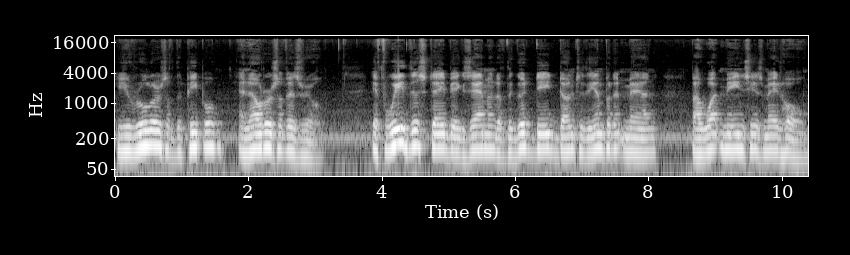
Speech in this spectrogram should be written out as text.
Ye rulers of the people and elders of Israel, if we this day be examined of the good deed done to the impotent man, by what means he is made whole.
